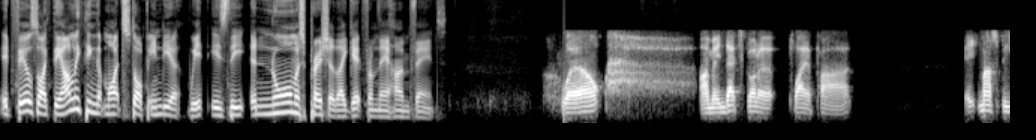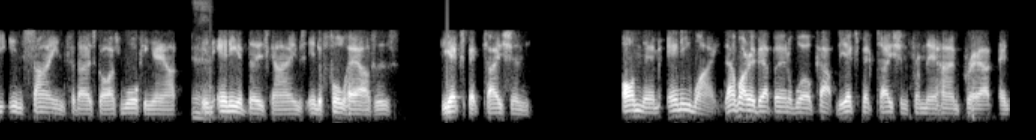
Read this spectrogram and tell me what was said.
it feels like the only thing that might stop India Whit is the enormous pressure they get from their home fans. Well, I mean that's got to play a part. It must be insane for those guys walking out yeah. in any of these games into full houses. The expectation on them anyway. Don't worry about being a World Cup. The expectation from their home crowd and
